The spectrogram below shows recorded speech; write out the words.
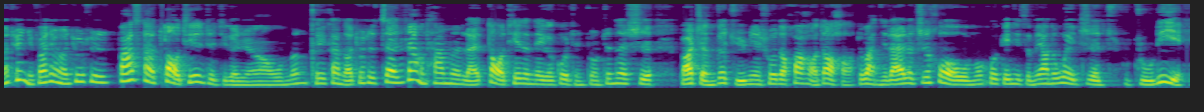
而且你发现吗？就是巴萨倒贴的这几个人啊，我们可以看到，就是在让他们来倒贴的那个过程中，真的是把整个局面说的花好道好，对吧？你来了之后，我们会给你怎么样的位置，主主力，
